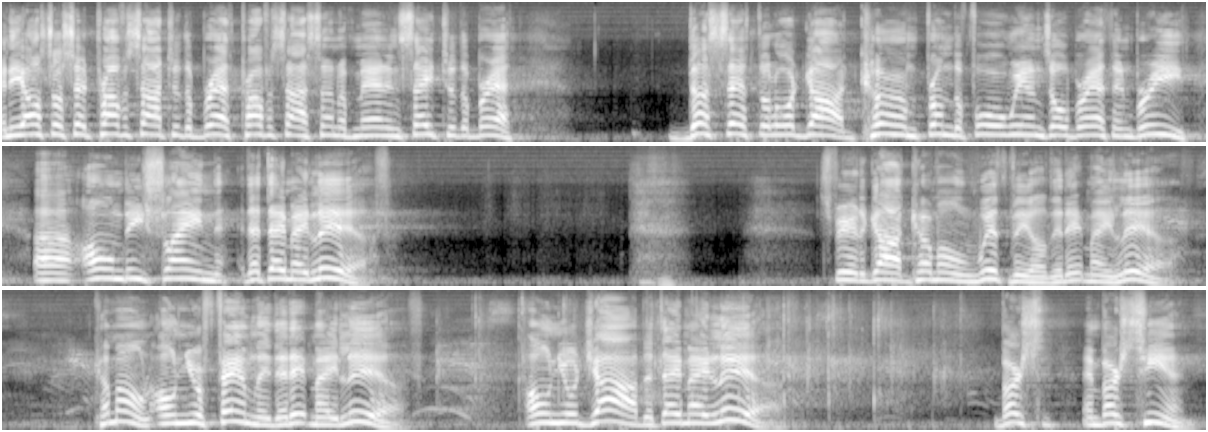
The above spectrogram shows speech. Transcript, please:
And he also said, Prophesy to the breath, prophesy, Son of Man, and say to the breath, Thus saith the Lord God, Come from the four winds, O breath, and breathe uh, on these slain that they may live. Spirit of God, come on Wytheville that it may live. Come on, on your family that it may live. On your job that they may live. Verse and verse 10.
